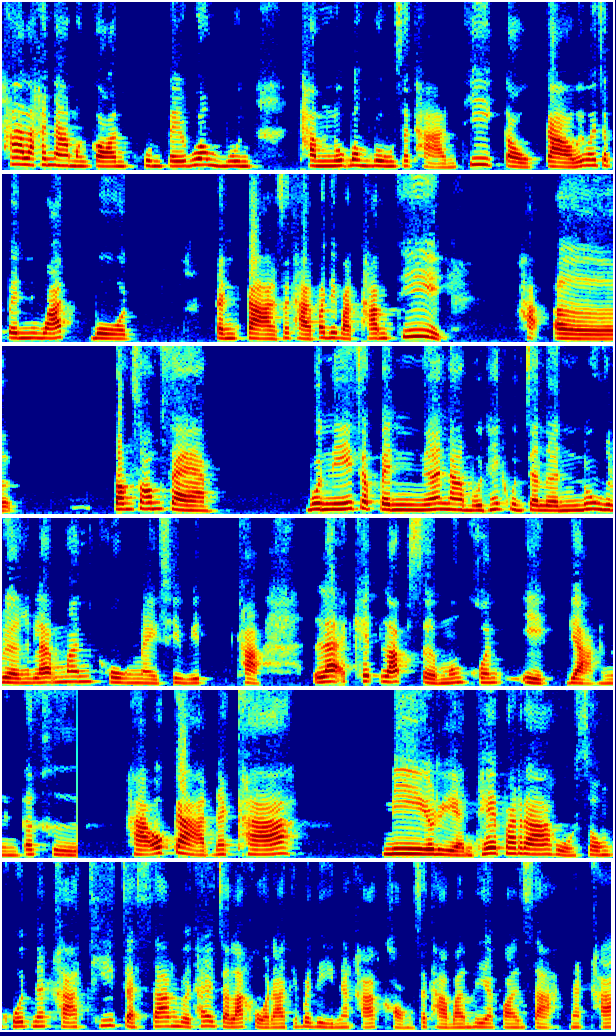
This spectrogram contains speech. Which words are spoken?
ถ้าลัคนามังกรคุณไปร่วมบุญทำนุบำรุงสถานที่เก่าๆ ไม่ว่าจะเป็นวัดโบสถ์ต่างๆ สถานปฏิบัติธรรมที่ต้องซ่อมแซม บุญนี้จะเป็นเนื้อนาบุญให้คุณเจริญรุ่งเรืองและมั่นคงในชีวิตค่ะ และเคล็ดลับเสริมมงคลอีกอย่างหนึ่งก็คือ หาโอกาสนะคะ มีเหรียญเทพราหูทรงคุดนะคะ ที่จัดสร้างโดยท่านจรักษ์โหราธิบดีนะคะ ของสถาบันพยากรศาสตร์นะคะ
